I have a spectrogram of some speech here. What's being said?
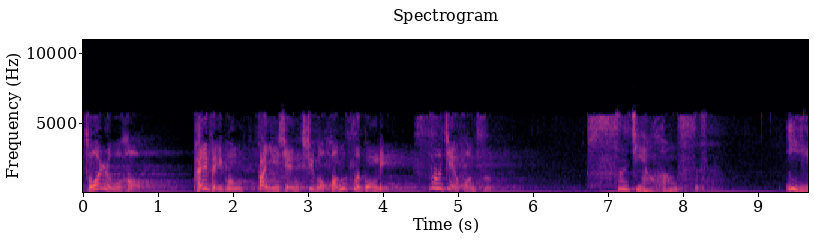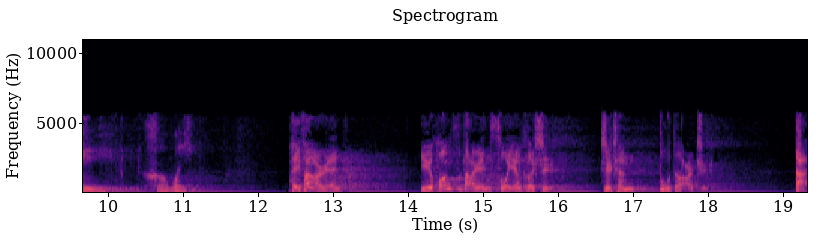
昨日午后，裴妃宫范云仙去过皇嗣宫里私见皇嗣。私见皇嗣，意欲何为？裴范二人。与皇嗣大人所言何事，侄臣不得而知。但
